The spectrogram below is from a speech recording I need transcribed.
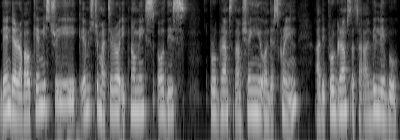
Then there are about chemistry, chemistry material economics, all these programs that I'm showing you on the screen are the programs that are available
